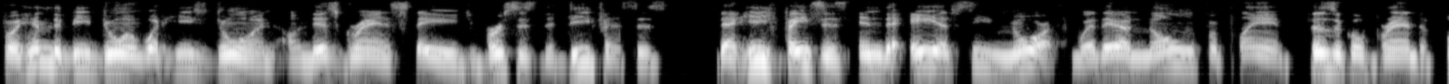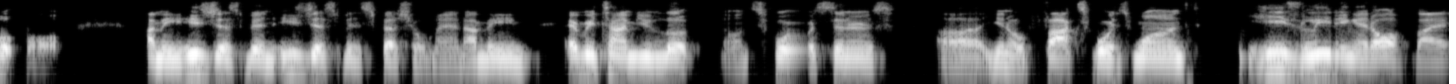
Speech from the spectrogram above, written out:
for him to be doing what he's doing on this grand stage versus the defenses that he faces in the AFC North, where they are known for playing physical brand of football. I mean, he's just been he's just been special, man. I mean, every time you look on Sports Centers, uh, you know, Fox Sports Ones, he's leading it off by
